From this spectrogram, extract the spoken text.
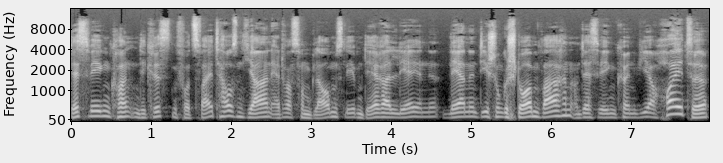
Deswegen konnten die Christen vor 2000 Jahren etwas vom Glaubensleben derer lernen, die schon gestorben waren. Und deswegen können wir heute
